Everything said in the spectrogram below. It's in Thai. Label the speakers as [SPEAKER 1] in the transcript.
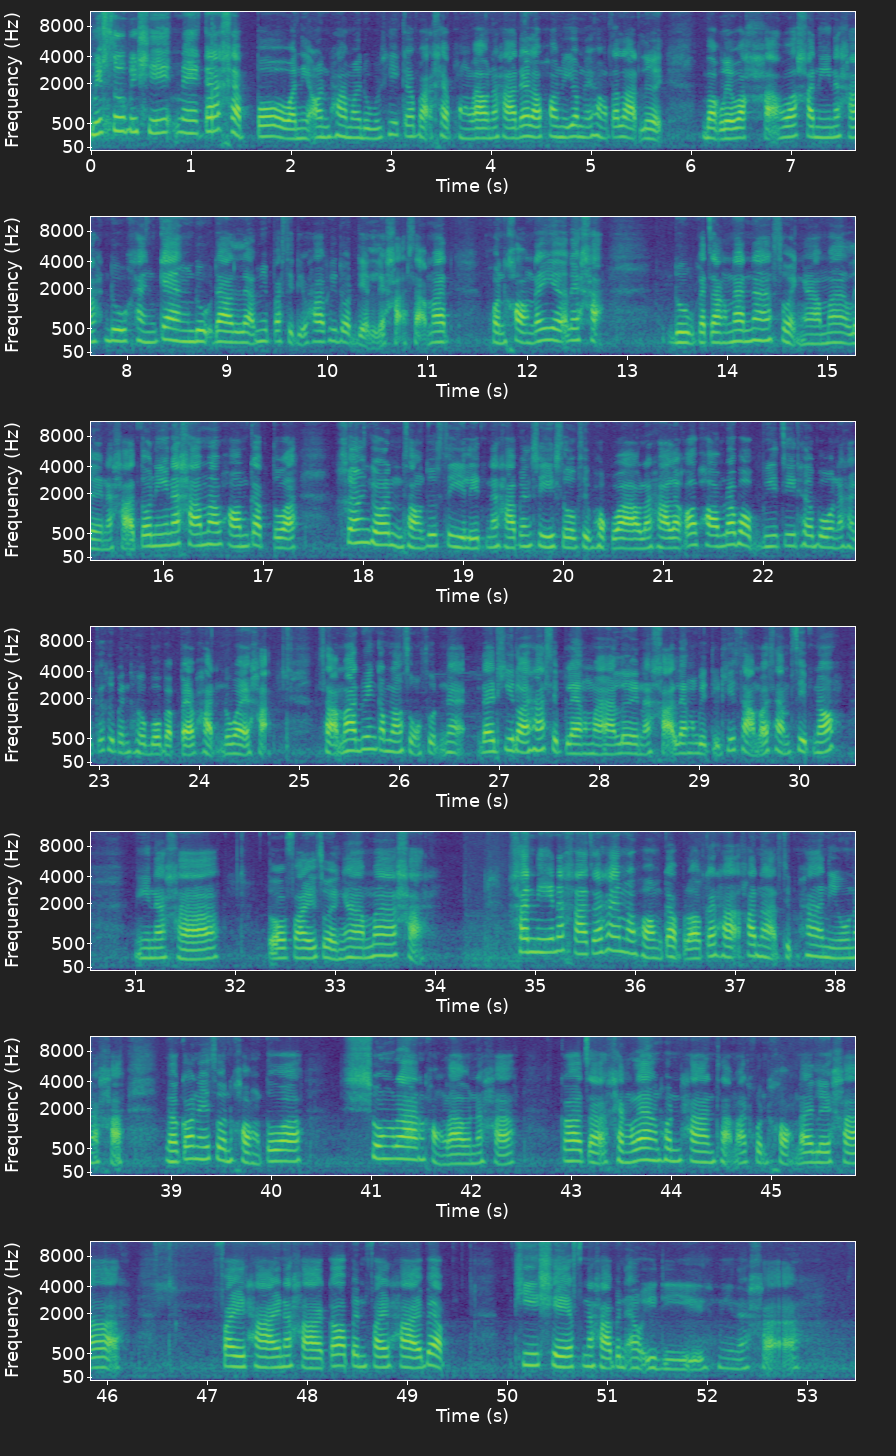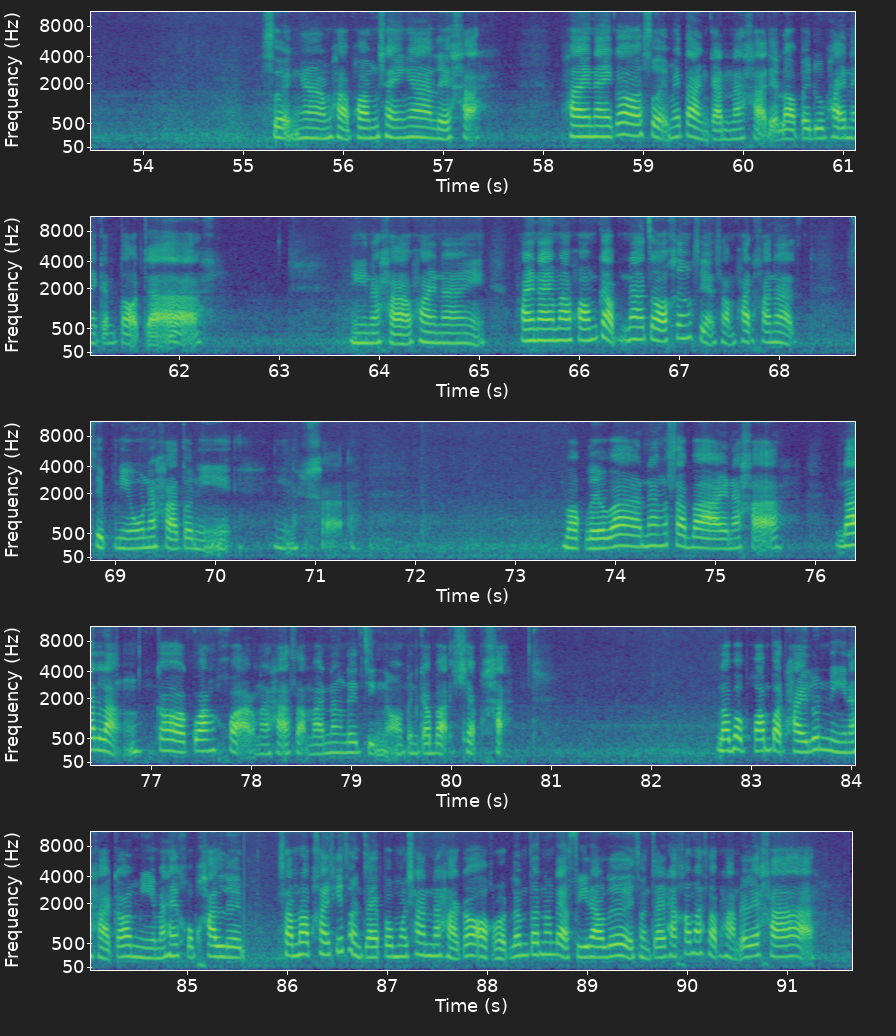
[SPEAKER 1] มิตซูบิชิเมกาแคปโปวันนี้ออนพามาดูที่กระบะแคปของเรานะคะ ได้รับความนิยมในท้องตลาดเลย บอกเลยว่าค่ะว่าคันนี้นะคะ ดูแข็งแกร่งดุดัน และมีประสิทธิภาพที่โดดเด่นเลยค่ะ สามารถขนของได้เยอะเลยค่ะ ดูกระจังด้านหน้าสวยงามมากเลยนะคะ ตัวนี้นะคะมาพร้อมกับตัวเครื่องยนต์ 2.4 ลิตรนะคะ เป็น 4 สูบ 16 วาล์วนะคะ แล้วก็พร้อมระบบ VG Turbo นะคะ ก็คือเป็นเทอร์โบแบบแปรผันด้วยค่ะ สามารถวิ่งกำลังสูงสุดเนี่ยได้ที่ 150 แรงม้าเลยนะคะ แรงบิดอยู่ที่ 330 เนาะนี่นะคะ ตัวไฟสวยงามมากค่ะ คันนี้นะคะจะให้มาพร้อมกับล้อกระทะขนาด 15 นิ้วนะคะ แล้วก็ในส่วนของตัวช่วงล่างของเรานะคะ ก็จะแข็งแรงทนทานสามารถขนของได้เลยค่ะ ไฟท้ายนะคะ ก็เป็นไฟท้ายแบบ T shape นะคะเป็น LED นี่นะคะ สวยงามค่ะ พร้อมใช้งานเลยค่ะ ภายในก็สวยไม่ต่างกันนะคะ เดี๋ยวเราไปดูภายในกันต่อจ้า นี่นะคะ ภายใน ภายในมาพร้อมกับหน้าจอเครื่องเสียงสัมผัสขนาด 10 นิ้วนะคะ ตัวนี้ นี่นะคะ บอกเลยว่านั่งสบายนะคะ ด้านหลังก็กว้างขวางนะคะ สามารถนั่งได้จริงเนาะ เป็นกระบะแคบค่ะ ระบบความปลอดภัยรุ่นนี้นะคะ ก็มีมาให้ครบครันเลยสำหรับใครที่สนใจโปรโมชั่นนะคะ ก็ออกรถเริ่มต้นตั้งแต่ฟรีดาวเลย สนใจทักเข้ามาสอบถามได้เลยค่ะ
